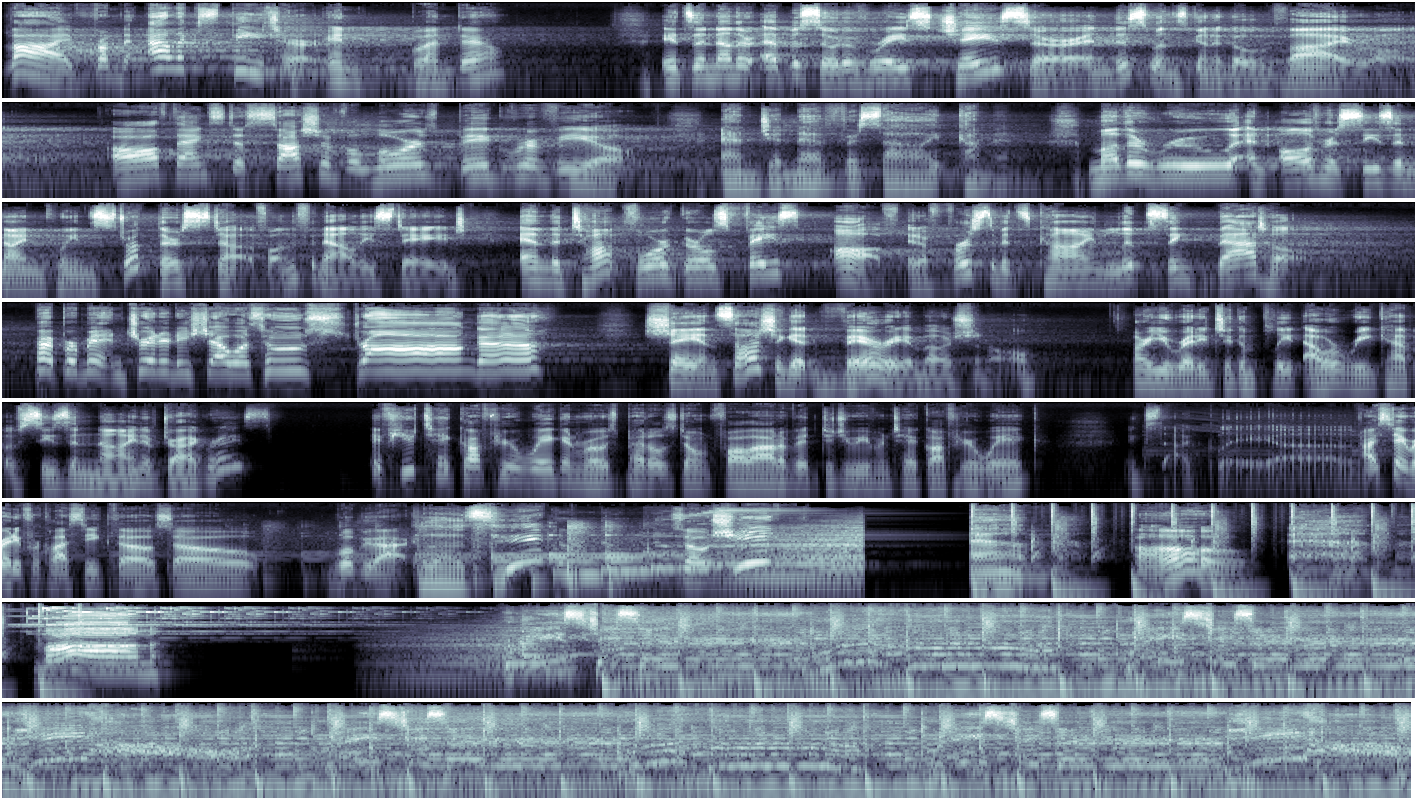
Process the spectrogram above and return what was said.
Live from the Alex Theater in Glendale. It's another episode of Race Chaser, and this one's gonna go viral. All thanks to Sasha Velour's big reveal. And you never saw it coming. Mother Rue and all of her season 9 queens strut their stuff on the finale stage, and the top four girls face off in a first of its kind lip sync battle. Peppermint and Trinity show us who's stronger. Shea and Sasha get very emotional. Are you ready to complete our recap of season 9 of Drag Race? If you take off your wig and rose petals don't fall out of it, did you even take off your wig? Exactly. Uh, I stay ready for Classique though, so we'll be back. Classique. So she? M. Oh. M. Mom! Race Chaser. Woo-hoo. Race Chaser. Yeehaw. Race Chaser. Woo-hoo. Race Chaser. Yeehaw.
